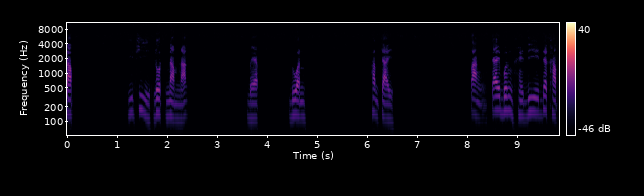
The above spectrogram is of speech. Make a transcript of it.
ลับ วิธีลดน้ำหนัก แบบด่วนท่านใจ ตั้งใจเบึงให้ดีนะครับ เ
